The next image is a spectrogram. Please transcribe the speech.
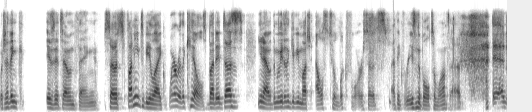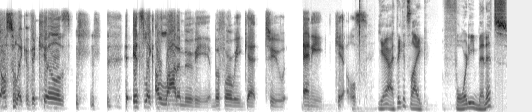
Which I think is its own thing. So it's funny to be like, where were the kills? But it does, you know, the movie doesn't give you much else to look for. So it's, I think, reasonable to want that. and also like the kills. it's like a lot of movie before we get to any kills. Yeah, I think it's like 40 minutes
